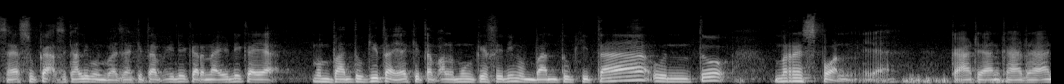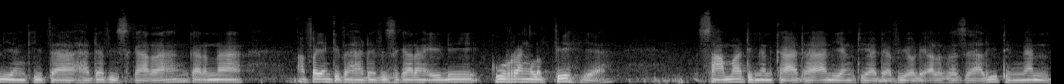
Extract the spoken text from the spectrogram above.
saya suka sekali membaca kitab ini karena ini kayak membantu kita ya. Kitab Al-Mungkis ini membantu kita untuk merespon ya keadaan-keadaan yang kita hadapi sekarang. Karena apa yang kita hadapi sekarang ini kurang lebih ya sama dengan keadaan yang dihadapi oleh Al Ghazali dengan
